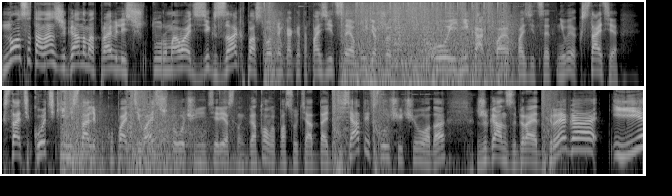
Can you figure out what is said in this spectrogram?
Но Сатана с Жиганом отправились штурмовать зигзаг. Посмотрим, как эта позиция выдержит. Ой, никак позиция это не вы. Кстати, кстати, котики не стали покупать девайс, что очень интересно. Готовы, по сути, отдать десятый в случае чего, да? Жиган забирает Грега и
